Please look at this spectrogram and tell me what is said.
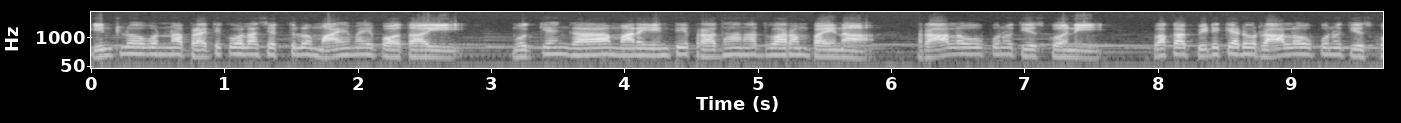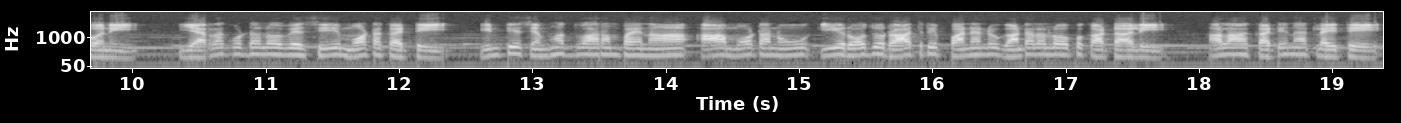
ఇంట్లో ఉన్న ప్రతికూల శక్తులు మాయమైపోతాయి. ముఖ్యంగా మన ఇంటి ప్రధాన ద్వారం పైన రాళ్ళ ఉప్పును తీసుకొని ఒక పిడికెడు రాళ్ళ ఉప్పును తీసుకొని ఎర్రగుడ్డలో వేసి మూట కట్టి ఇంటి సింహద్వారం పైన ఆ మూటను ఈ రోజు రాత్రి పన్నెండు గంటలలోపు కట్టాలి. అలా కట్టినట్లయితే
